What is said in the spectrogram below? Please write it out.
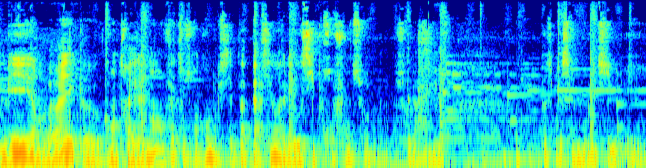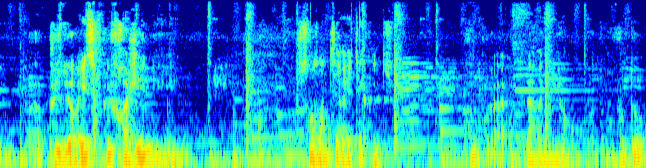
mais en vrai que quand on travaille la main, en fait on se rend compte que c'est pas pertinent d'aller aussi profond sur, sur la rainure. Pas spécialement utile, et plus de risques, plus fragile et sans intérêt technique. Donc voilà la rainure en photo.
